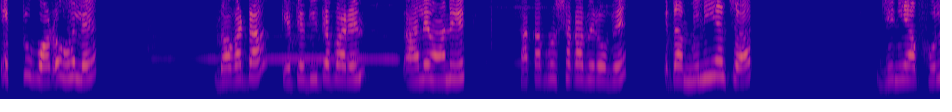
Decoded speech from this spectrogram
একটু বড় হলে ডগাটা কেটে দিতে পারেন, তাহলে অনেক শাখা প্রশাখা বেরোবে। এটা মিনিয়েচার জিনিয়া ফুল।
